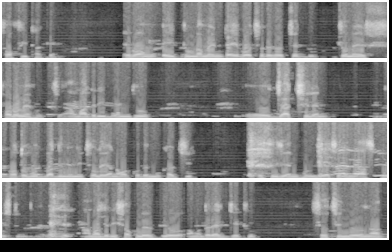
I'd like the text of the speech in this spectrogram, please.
ট্রফি থাকে। এবং এই টুর্নামেন্টটা এবছরে হচ্ছে দুজনের স্মরণে হচ্ছে। আমাদেরই বন্ধু যাচ্ছিলেন। গত বুধবার দিন উনি চলে যান অর্কদেব মুখার্জি এসিজেন হলদিয়া ছিলেন লাস্ট পোস্টিং এবং আমাদেরই সকলের প্রিয় আমাদের এক জেঠু শচীন্দ্রনাথ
